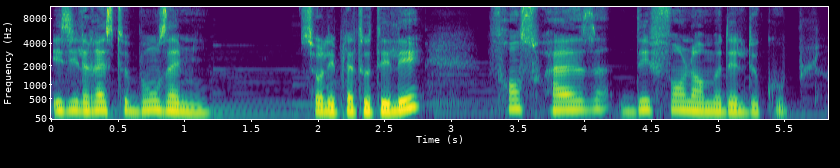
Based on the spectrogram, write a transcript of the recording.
et ils restent bons amis. Sur les plateaux télé, Françoise défend leur modèle de couple.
